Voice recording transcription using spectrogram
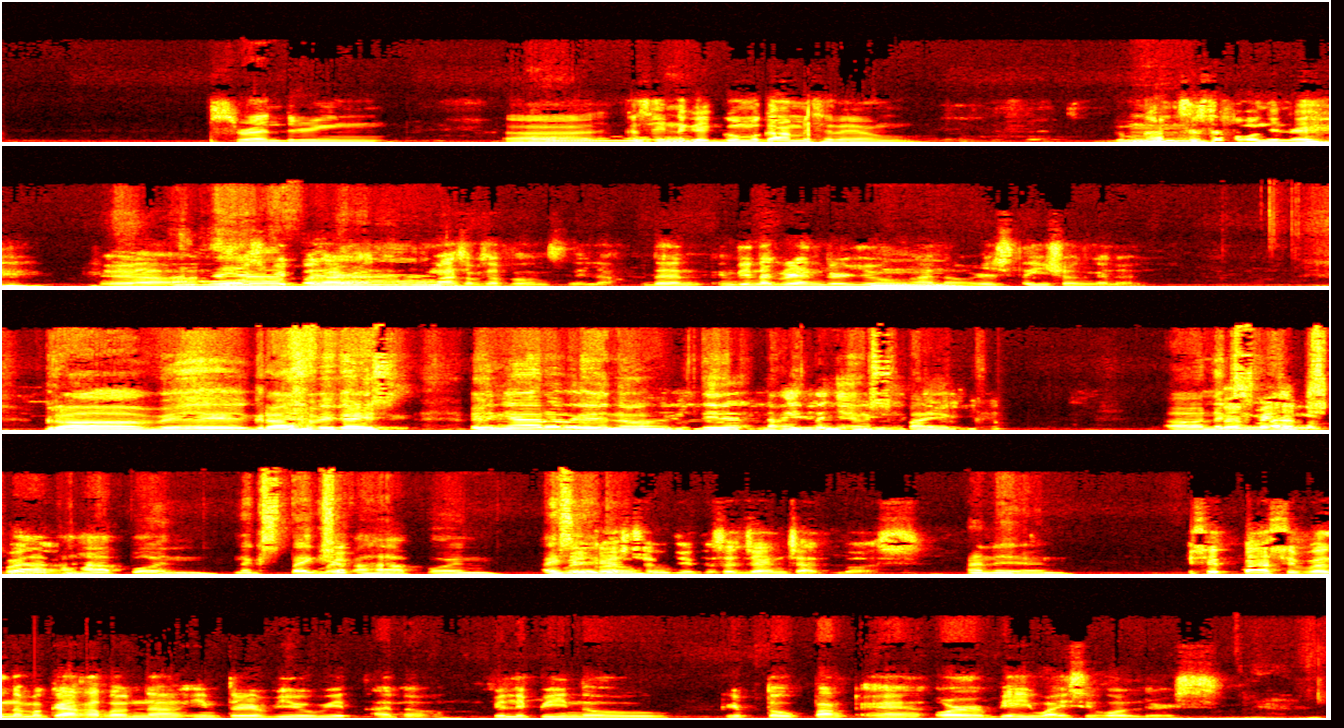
surrendering uh, Oh. kasi nag gumagamit sila yung gumagamit Mhm. sila sa phone nila eh. Yeah, Ah, most people are pala. ano, pumasok sa phones nila. Then hindi nag-render yung Hmm. ano, registration ganun. Grabe, grabe guys. Ayun nga raw eh, no? Nakita niyo yung spike. Uh, may nag-spike ano siya pala. kahapon. Nag-spike siya May- kahapon. Ay, May sige, go. question dito sa Gen Chat, boss. Ano yun? Is it possible na magkakaroon ng interview with ano, Filipino CryptoPunk and or BAYC holders?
